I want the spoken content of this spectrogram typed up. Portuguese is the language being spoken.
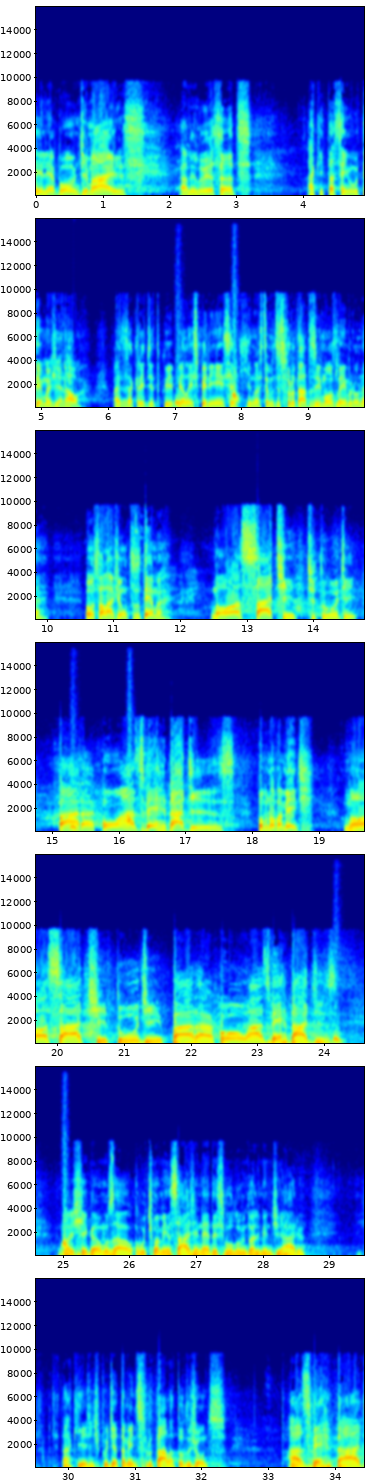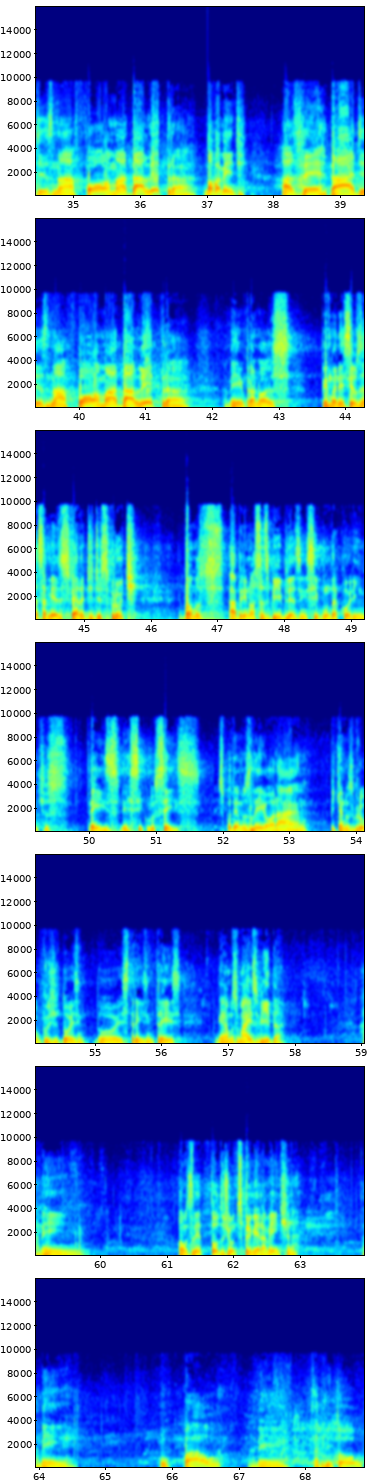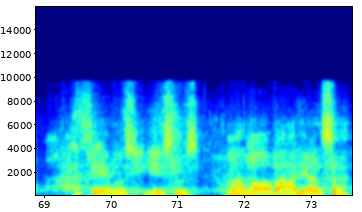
Ele é bom demais. Aleluia, Santos. Aqui está sem o tema geral, mas acredito que pela experiência que nós temos desfrutado, os irmãos lembram, né? Vamos falar juntos o tema? Nossa atitude para com as verdades. Vamos novamente? Nossa atitude para com as verdades. Nós chegamos à última mensagem né, desse volume do Alimento Diário, está aqui. A gente podia também desfrutá-la todos juntos? As verdades na forma da letra. Novamente. As verdades na forma da letra. Amém? Para nós permanecermos nessa mesma esfera de desfrute, vamos abrir nossas Bíblias em 2 Coríntios 3, versículo 6. Nós podemos ler e orar em pequenos grupos de dois em dois, três em três, ganhamos mais vida. Amém. Vamos ler todos juntos, primeiramente, né? Amém. O qual, amém, nos habilitou a sermos ministros uma nova aliança,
